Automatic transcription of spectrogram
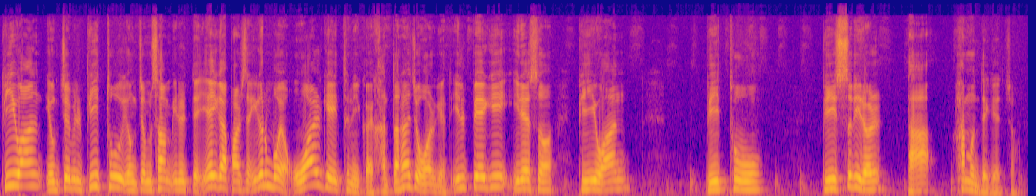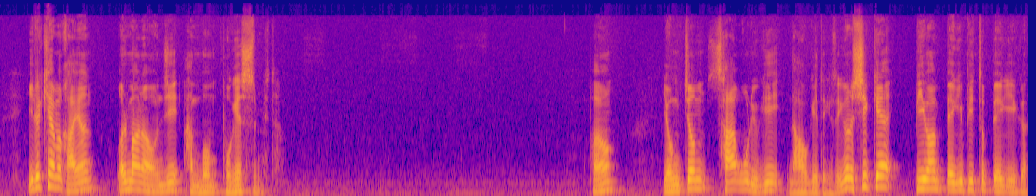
B1 0.1, B2 0.3 이럴 때 A가 발생. 이거는 뭐예요? OR 게이트니까요. 간단하죠, OR 게이트. 1 빼기 1에서 B1, B2, B3를 다 하면 되겠죠. 이렇게 하면 과연 얼마 나오는지 한번 보겠습니다. 봐요. 0.496이 나오게 되겠어요. 이거는 쉽게 B1 빼기 B2 빼기 이거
